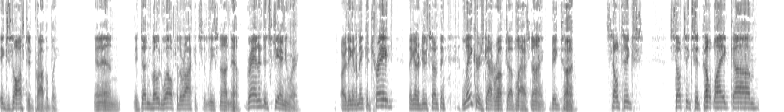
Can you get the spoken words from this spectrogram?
exhausted probably. And it doesn't bode well for the Rockets, at least not now. Granted, it's January. Are they going to make a trade? They going to do something? Lakers got roughed up last night, big time. Celtics, Celtics. It felt like um,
